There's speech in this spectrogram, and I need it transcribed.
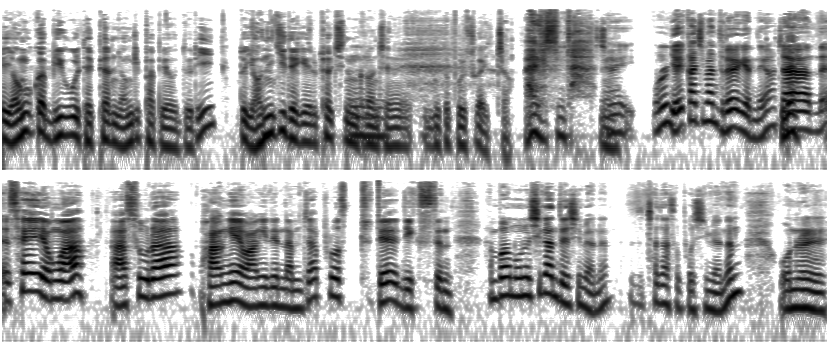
예. 영국과 미국을 대표하는 연기파 배우들이 또 연기 대결을 펼치는 음. 그런 재미도 볼 수가 있죠. 알겠습니다. 저희 오늘 여기까지만 들어야겠네요. 자, 네. 새 영화 아수라 광해 왕이 된 남자 프로스트 대 닉슨 한번 오늘 시간 되시면은 찾아서 보시면은 오늘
